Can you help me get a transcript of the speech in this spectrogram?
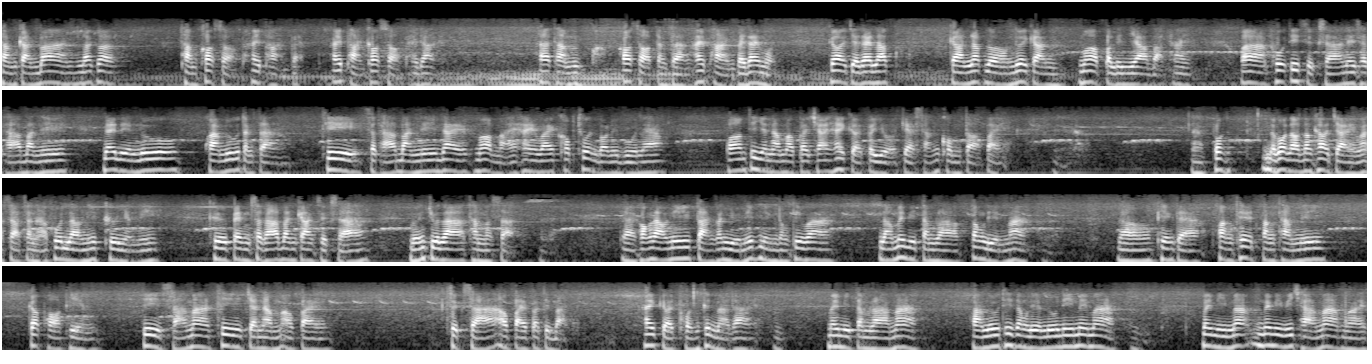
ทำการบ้านแล้วก็ทำข้อสอบให้ผ่านไปให้ผ่านข้อสอบให้ได้ ถ้าทำข้อสอบต่างๆ ให้ผ่านไปได้หมด ก็จะได้รับการรับรองด้วยการมอบปริญญาบัตรให้ ว่าผู้ที่ศึกษาในสถาบันนี้ได้เรียนรู้ความรู้ต่างๆ ที่สถาบันนี้ได้มอบหมายให้ไว้ครบถ้วนบริบูรณ์แล้ว พร้อมที่จะนำเอาไปใช้ให้เกิดประโยชน์แก่สังคมต่อไปพวกแล้วพวกเราต้องเข้าใจว่าศาสนาพุทธเรานี้คืออย่างนี้ คือเป็นสถาบันการศึกษาเหมือนจุฬาธรรมศาสตร์ แต่ของเรานี้ต่างกันอยู่นิดหนึ่งตรงที่ว่าเราไม่มีตำราต้องเรียนมาก เราเพียงแต่ฟังเทศฟังธรรมนี้ ก็พอเพียงที่สามารถที่จะนำเอาไป ศึกษาเอาไปปฏิบัติ ให้เกิดผลขึ้นมาได้ ไม่มีตำรามาก ความรู้ที่ต้องเรียนรู้นี้ไม่มาก ไม่มีมากไม่มีวิชามากมาย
